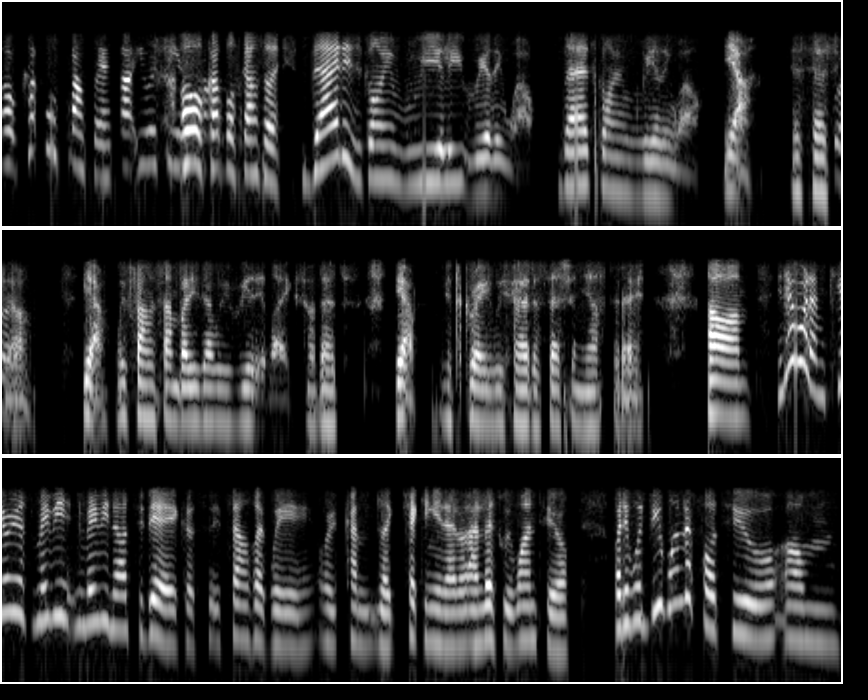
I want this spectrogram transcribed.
Oh, couples counseling. I thought you were seeing. Oh, couples counseling. That is going really, really well. That's going really well. Yeah, It's just Good. uh, yeah, we found somebody that we really like. So that's yeah, it's great. We had a session yesterday. Um, you know what? I'm curious. Maybe maybe not today because it sounds like we we're kind of like checking in unless we want to. But it would be wonderful to um,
